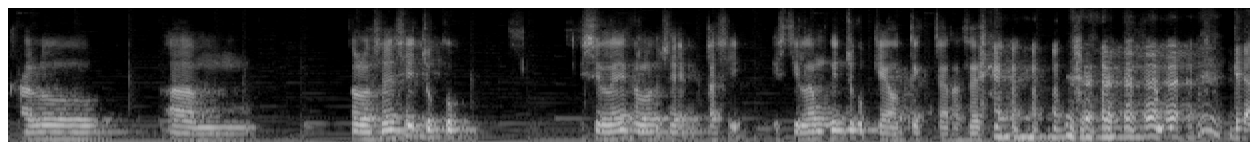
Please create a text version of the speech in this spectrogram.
Kalau um, kalau saya sih cukup istilahnya kalau saya kasih istilah mungkin cukup chaotic cara saya. nggak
